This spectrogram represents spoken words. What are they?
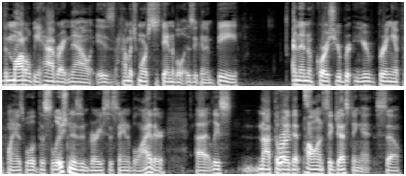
the model we have right now is how much more sustainable is it going to be? And then, of course, you're you're bringing up the point as well. The solution isn't very sustainable either, uh, at least not the right. way that Pollan's suggesting it. So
